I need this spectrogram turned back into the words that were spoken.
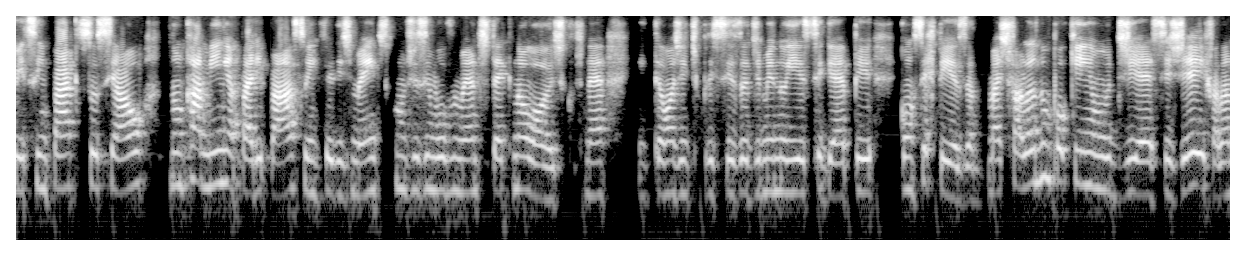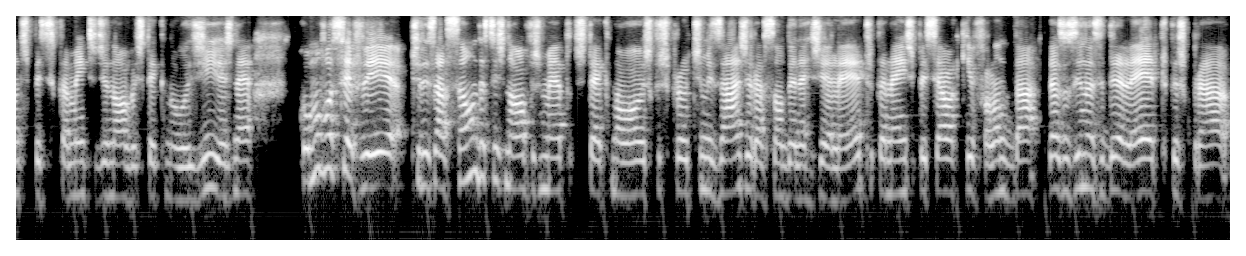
esse impacto social não caminha para e passo, infelizmente, com os desenvolvimentos tecnológicos, né? Então a gente precisa diminuir esse gap com certeza. Mas falando um pouquinho de ESG falando especificamente de novas tecnologias, né? Como você vê a utilização desses novos métodos tecnológicos para otimizar a geração de energia elétrica, né? em especial aqui falando da, das usinas hidrelétricas, para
